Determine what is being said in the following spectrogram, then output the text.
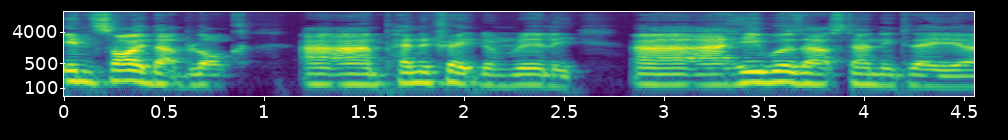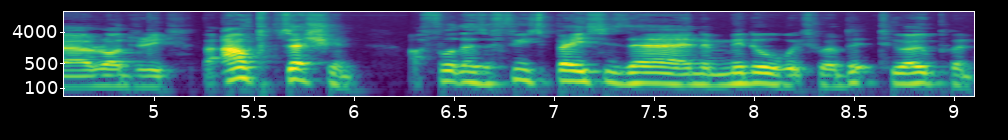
inside that block uh, and penetrate them really. Uh, uh, he was outstanding today, uh, Rodri. But out of possession, I thought there's a few spaces there in the middle which were a bit too open.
